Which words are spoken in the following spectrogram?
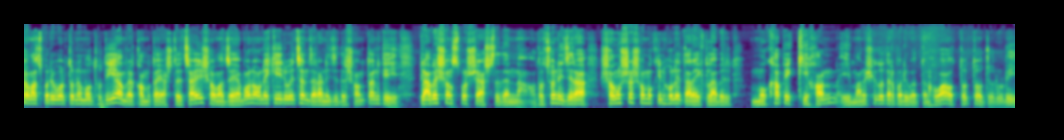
সমাজ পরিবর্তনের মধ্য দিয়ে আমরা ক্ষমতায় আসতে চাই। সমাজে এমন অনেকেই রয়েছেন যারা নিজেদের সন্তানকে ক্লাবের সংস্পর্শে আসতে দেন না। অথচ নিজেরা সমস্যার সম্মুখীন হলে তারা এই ক্লাবের মুখাপেক্ষী হন। এই মানসিকতার পরিবর্তন হওয়া অত্যন্ত জরুরি।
